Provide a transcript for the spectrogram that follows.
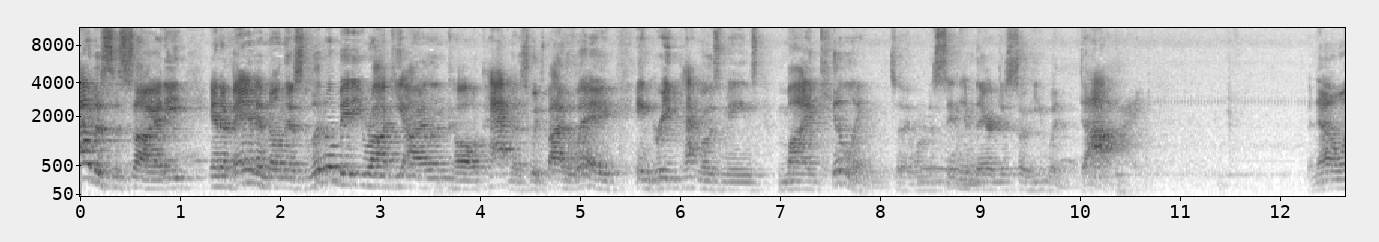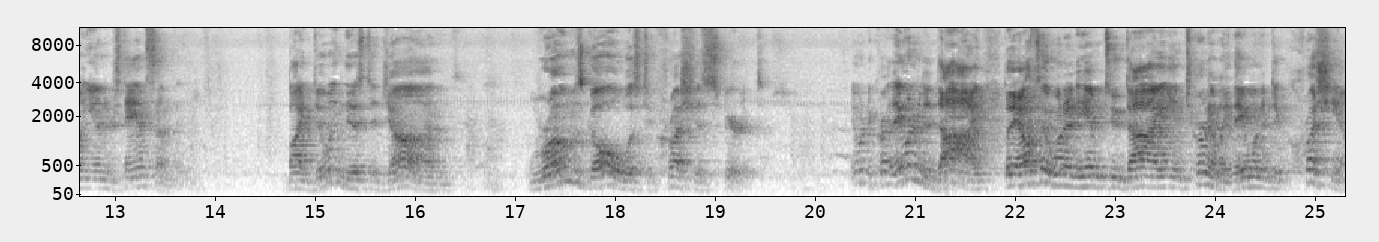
out of society and abandoned on this little bitty rocky island called Patmos, which, by the way, in Greek, Patmos means my killing. So they wanted to send him there just so he would die. But now I want you to understand something. By doing this to John, Rome's goal was to crush his spirit. They wanted, to, they wanted him to die, but they also wanted him to die internally. They wanted to crush him.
